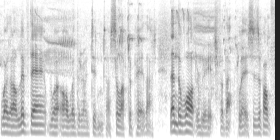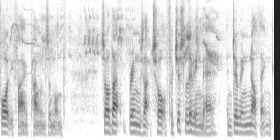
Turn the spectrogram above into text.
whether I lived there or whether I didn't. I still have to pay that. Then the water rates for that place is about £45 a month. So that brings that total for just living there and doing nothing,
